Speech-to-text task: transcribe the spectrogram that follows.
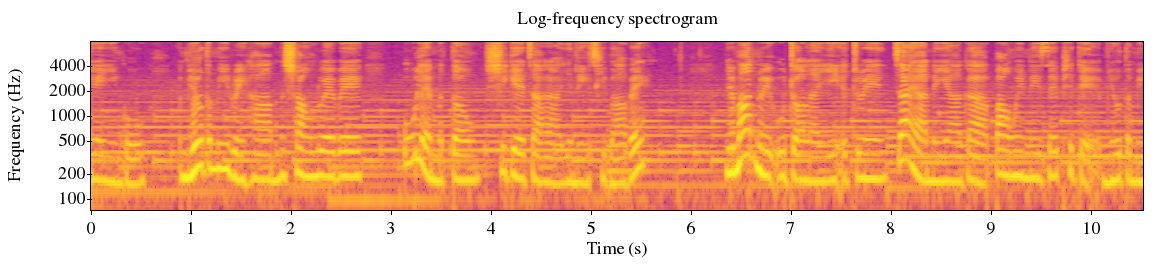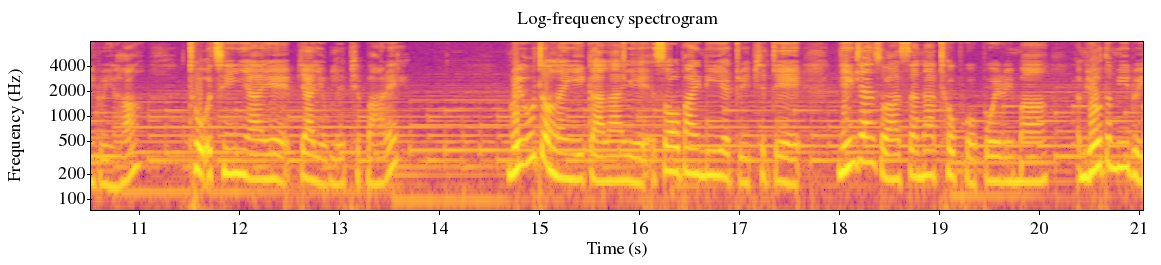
ခဲ့ရင်ကိုအမျိုးသမီးတွေဟာမရှောင်လွယ်ပဲဥလယ်မတုံရှိခဲ့ကြတာယနေ့ချီပါပဲ မြမနွေဦးတော်လန်ရေးအတွင်းကြာရနေရကပါဝင်နေစေဖြစ်တဲ့အမျိုးသမီးတွေဟာထိုအချင်းရာရဲ့ပြရုပ်လည်းဖြစ်ပါတယ်။နွေဦးတော်လန်ရေးကာလရဲ့အစောပိုင်းနေ့ရက်တွေဖြစ်တဲ့ငင်းချမ်းစွာဆန္ဒထုတ်ဖော်ပွဲတွေမှာအမျိုးသမီးတွေ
